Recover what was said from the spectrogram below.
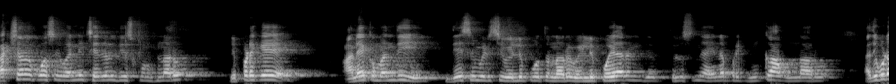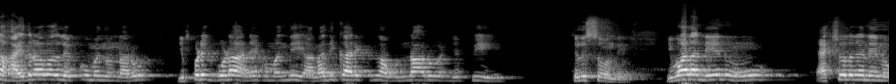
రక్షణ కోసం ఇవన్నీ చర్యలు తీసుకుంటున్నారు. ఇప్పటికే అనేక మంది దేశం విడిచి వెళ్ళిపోతున్నారు వెళ్ళిపోయారని తెలుస్తుంది. అయినప్పటికీ ఇంకా ఉన్నారు. అది కూడా హైదరాబాద్లో ఎక్కువ మంది ఉన్నారు. ఇప్పటికి కూడా అనేక మంది అనధికారికంగా ఉన్నారు అని చెప్పి తెలుస్తుంది. ఇవాళ నేను యాక్చువల్గా నేను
